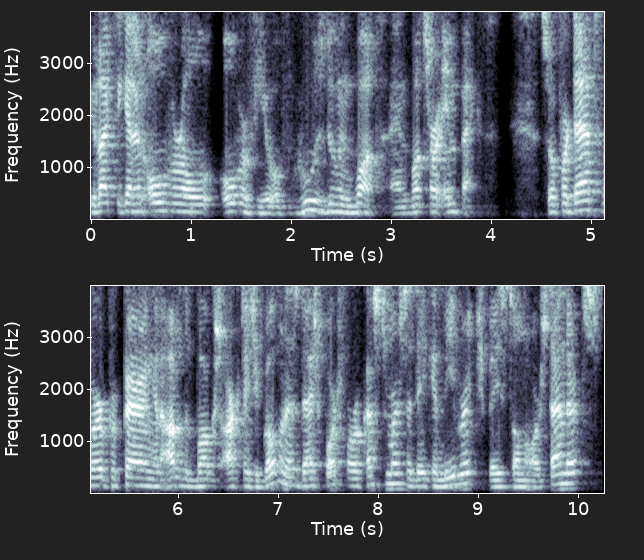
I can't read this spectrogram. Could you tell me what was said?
you like to get an overall overview of who's doing what and what's our impact. So for that, we're preparing an out-of-the-box architecture governance dashboard for our customers that they can leverage based on our standards.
